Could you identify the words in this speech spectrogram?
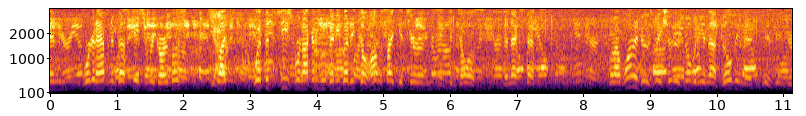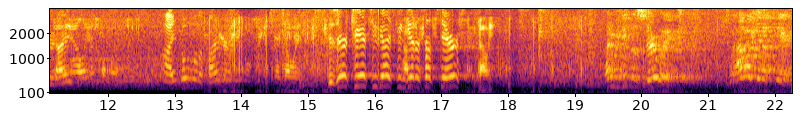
and we're gonna have an investigation regardless. Yeah. But with the deceased, we're not gonna move anybody till homicide gets here and, and can tell us the next steps. What I wanna do is make sure there's nobody in that building that is injured. I, I told one of the fire is there a chance you guys can get us upstairs? How do we get the stairway? How do I get upstairs?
